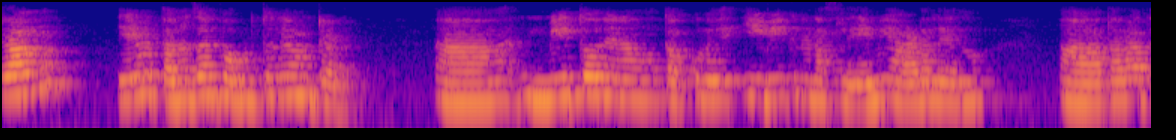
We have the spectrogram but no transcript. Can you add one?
రాము ఏమో తనుజాన్ని పొగుడుతూనే ఉంటాడు. మీతో నేను తక్కువే ఈ వీక్ నేను అసలు ఏమీ ఆడలేదు. తర్వాత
